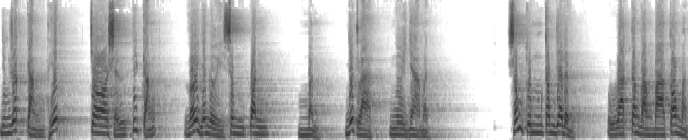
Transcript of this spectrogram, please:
nhưng rất cần thiết cho sự tiếp cận với những người xung quanh mình, nhất là người nhà mình. Sống chung trong gia đình, hoặc trong vòng bà con mình,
